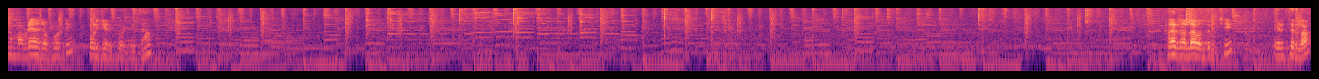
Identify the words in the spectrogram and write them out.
நம்ம அப்படியே அதில் போட்டு பொறிச்சு எடுக்க வேண்டியதுதான். கலர் நல்லா வந்துருச்சு. எடுத்துடலாம்.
